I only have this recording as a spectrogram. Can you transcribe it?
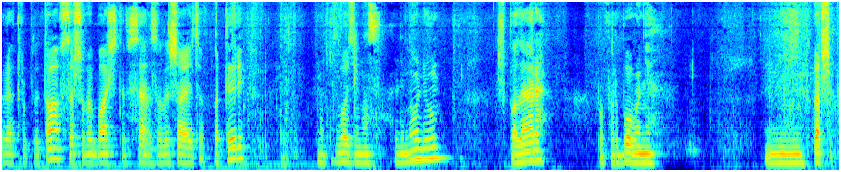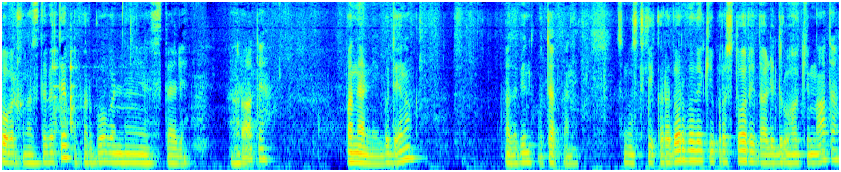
Електроплита, все, що ви бачите, все залишається в квартирі. На підлозі у нас лінолеум, шпалери, пофарбовані. Перший поверх у нас з 9, пофарбовані стелі. Грати. Панельний будинок, але він утеплений. Це у нас такий коридор великий, просторий, далі друга кімната.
